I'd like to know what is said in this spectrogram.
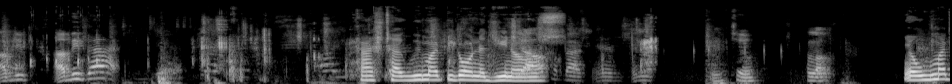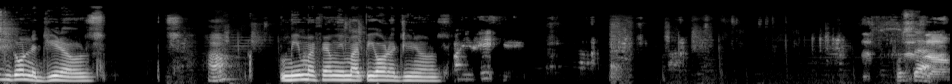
I'll be I'll be back. Hashtag we might be going to Yeah, I'll Geno's. come back and, and Me too. hello. Yeah, we might be going to Geno's. Huh? Me and my family might be going to Geno's. I you. This What's that? Um,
